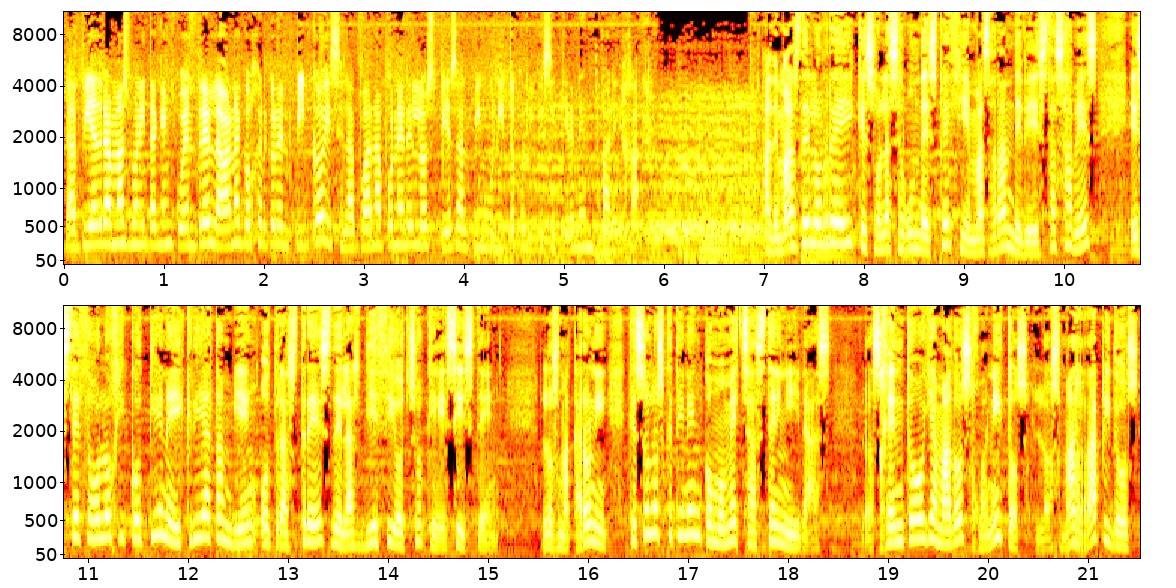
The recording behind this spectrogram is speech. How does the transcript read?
la piedra más bonita que encuentren, la van a coger con el pico y se la van a poner en los pies al pingüinito con el que se quieren emparejar. Además de los rey, que son la segunda especie más grande de estas aves, este zoológico tiene y cría también otras tres de las 18 que existen. Los macaroni, que son los que tienen como mechas teñidas. Los gento, llamados juanitos, los más rápidos.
